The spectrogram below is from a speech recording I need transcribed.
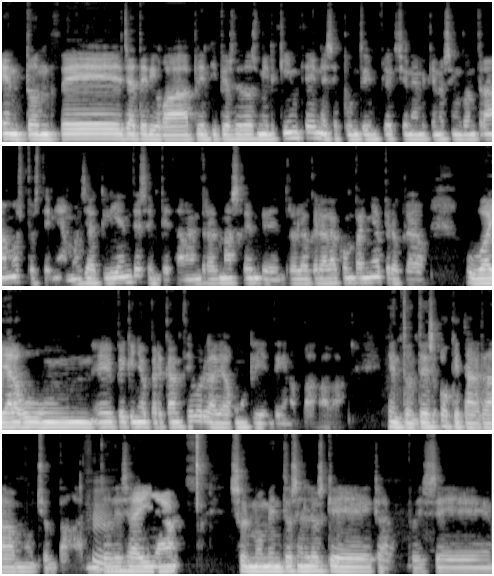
Entonces, ya te digo, a principios de 2015, en ese punto de inflexión en el que nos encontrábamos, pues teníamos ya clientes, empezaba a entrar más gente dentro de lo que era la compañía, pero claro, hubo ahí algún eh, pequeño percance porque había algún cliente que no pagaba. Entonces, o que tardaba mucho en pagar. Hmm. Entonces ahí ya son momentos en los que, claro, pues eh,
